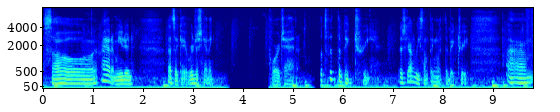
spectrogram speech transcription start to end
So I had it muted. That's okay. We're just gonna forge ahead. What's with the big tree? There's got to be something with the big tree. Um,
